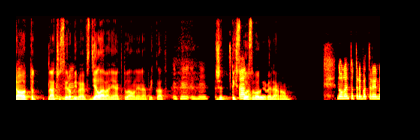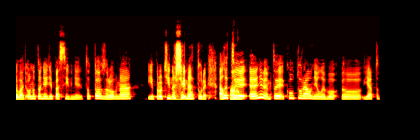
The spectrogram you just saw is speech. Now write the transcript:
No, to, na čo mm-hmm. si mhm. robíme vzdelávanie aktuálne napríklad. Mm-hmm. Že tých spôsobov ano. je veľa, no. No len to treba trénovať. Ono to nejde pasívne. Toto zrovna je proti našej nature. Ale to ano. je, ja neviem, to je kulturálne, lebo uh, ja to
